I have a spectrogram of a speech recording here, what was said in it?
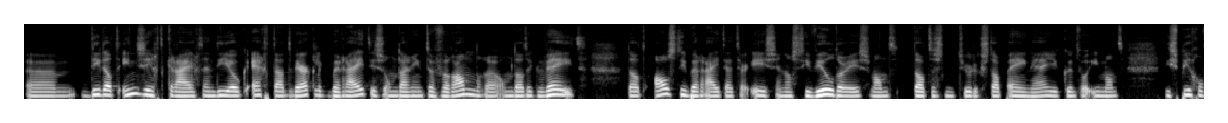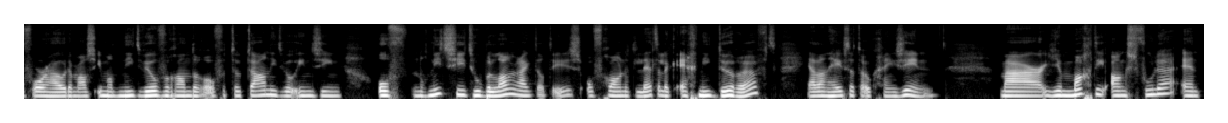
um, die dat inzicht krijgt en die ook echt daadwerkelijk bereid is om daarin te veranderen. Omdat ik weet dat als die bereidheid er is en als die wil er is, want dat is natuurlijk stap 1. Hè? Je kunt wel iemand die spiegel voorhouden, maar als iemand niet wil veranderen of het totaal niet wil inzien of nog niet ziet hoe belangrijk dat is of gewoon het letterlijk echt niet durft, ja, dan heeft dat ook geen zin. Maar je mag die angst voelen en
